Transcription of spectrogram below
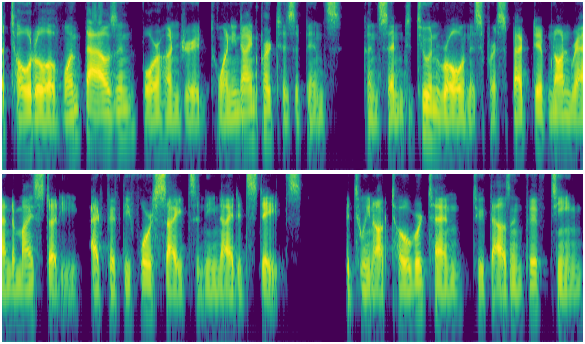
A total of 1,429 participants consented to enroll in this prospective non randomized study at 54 sites in the United States between October 10, 2015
